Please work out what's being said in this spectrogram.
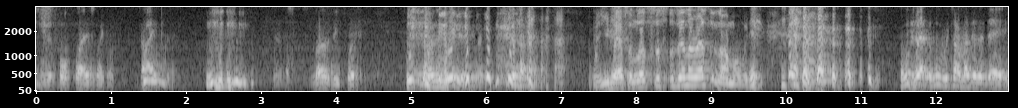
she's a full fledged like a dyke man. Yeah, she loves to eat pussy. More than we do. even. And you have some little sisters interested in them on it. Who was that? Who were we talking about the other day?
